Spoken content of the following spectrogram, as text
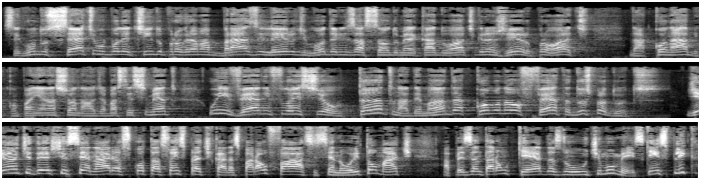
Segundo o sétimo boletim do Programa Brasileiro de Modernização do Mercado Hortigranjeiro, ProHort, da Conab, Companhia Nacional de Abastecimento, o inverno influenciou tanto na demanda como na oferta dos produtos. Diante deste cenário, as cotações praticadas para alface, cenoura e tomate apresentaram quedas no último mês. Quem explica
